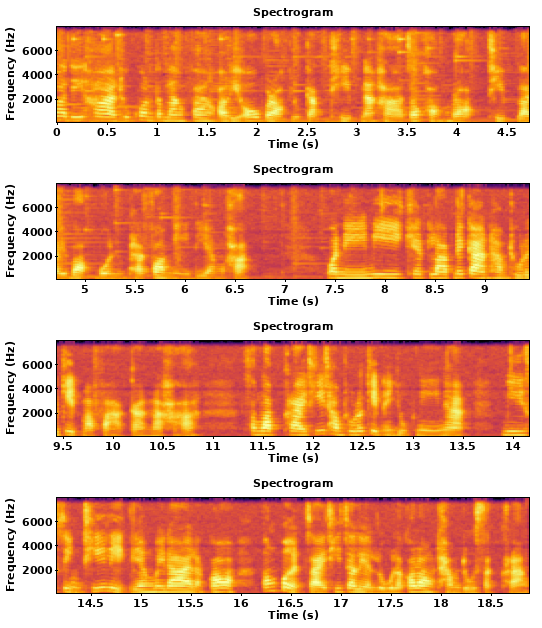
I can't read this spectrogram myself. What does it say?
สวัสดีค่ะ ทุกคนกำลังฟัง Audio Blog อยู่กับทิปนะคะ เจ้าของบล็อกทิปไลฟ์บล็อกบนแพลตฟอร์ม Medium ค่ะ วันนี้มีเคล็ดลับในการทำธุรกิจมาฝากกันนะคะสำหรับใครที่ทำธุรกิจในยุคนี้เนี่ยมีสิ่งที่หลีกเลี่ยงไม่ได้ แล้วก็ต้องเปิดใจที่จะเรียนรู้ แล้วก็ลองทำดูสักครั้ง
